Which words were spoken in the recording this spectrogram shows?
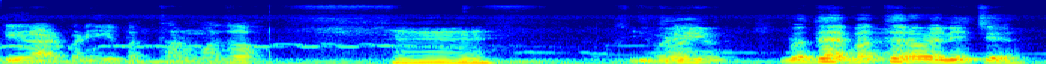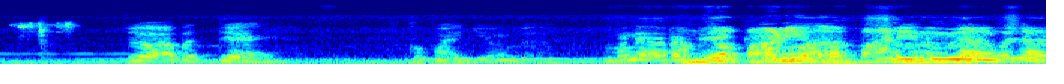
તિરાડ પડી ગઈ પથ્થરમાં જો. હમ. બધાય પથ્થર હવે નીચે. જો આ બધે કપાઈ ગયો મને આરા બે જો પાણી પાણી ઓલા.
